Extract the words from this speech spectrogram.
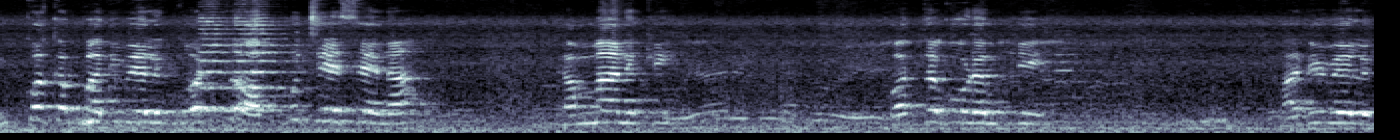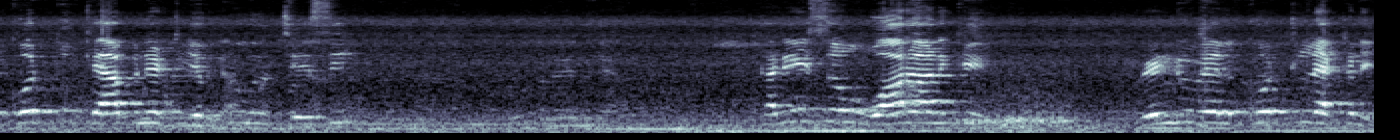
ఇంకొక పదివేల కోట్లు అప్పు చేసేనా ఖమ్మానికి కొత్తగూడెంకి పదివేల కోట్లు క్యాబినెట్ అప్రూవల్ చేసి కనీసం వారానికి రెండు వేల కోట్లు లెక్కని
